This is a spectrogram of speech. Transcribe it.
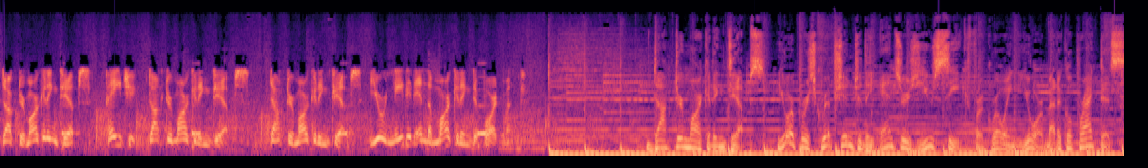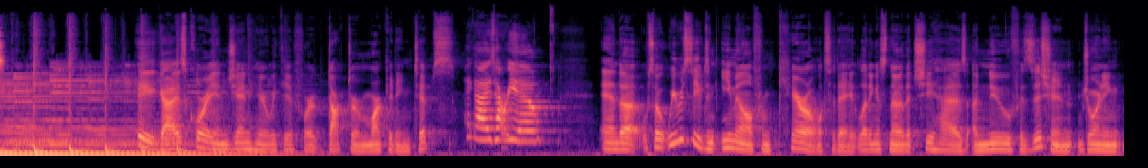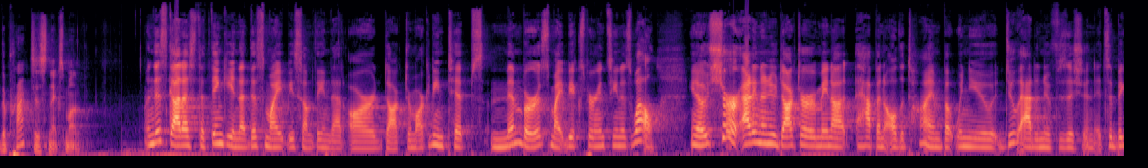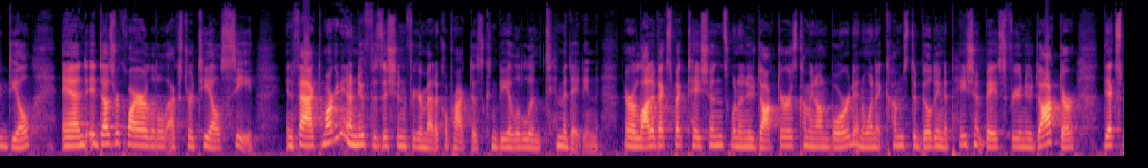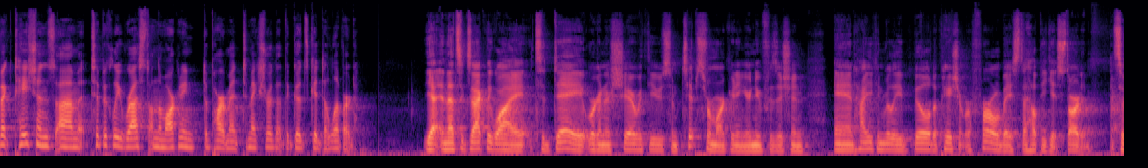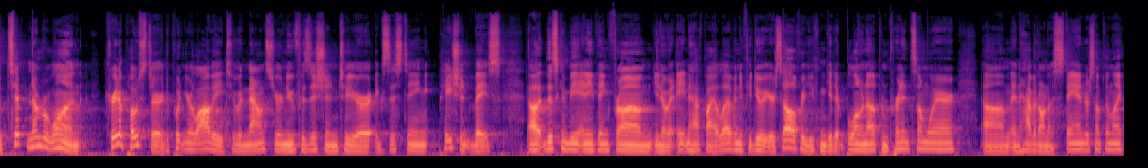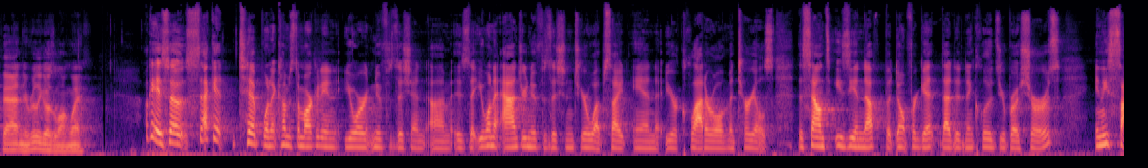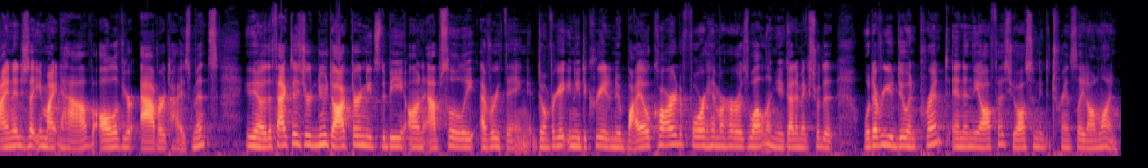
Dr. Marketing Tips, paging Dr. Marketing Tips. Dr. Marketing Tips, you're needed in the marketing department. Dr. Marketing Tips, your prescription to the answers you seek for growing your medical practice. Hey guys, Corey and Jen here with you for Dr. Marketing Tips. Hey guys, how are you? And uh, so we received an email from Carol today letting us know that she has a new physician joining the practice next month. And this got us to thinking that this might be something that our Doctor Marketing Tips members might be experiencing as well. You know, sure, adding a new doctor may not happen all the time, but when you do add a new physician, it's a big deal and it does require a little extra TLC. In fact, marketing a new physician for your medical practice can be a little intimidating. There are a lot of expectations when a new doctor is coming on board, and when it comes to building a patient base for your new doctor, the expectations um, typically rest on the marketing department to make sure that the goods get delivered. Yeah, and that's exactly why today we're going to share with you some tips for marketing your new physician and how you can really build a patient referral base to help you get started. So, tip number one Create a poster to put in your lobby to announce your new physician to your existing patient base. Uh, this can be anything from you know an eight and a half by eleven if you do it yourself, or you can get it blown up and printed somewhere um, and have it on a stand or something like that, and it really goes a long way. Okay, so second tip when it comes to marketing your new physician um, is that you want to add your new physician to your website and your collateral materials. This sounds easy enough, but don't forget that it includes your brochures any signage that you might have, all of your advertisements. You know, the fact is your new doctor needs to be on absolutely everything. Don't forget you need to create a new bio card for him or her as well and you got to make sure that whatever you do in print and in the office, you also need to translate online.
